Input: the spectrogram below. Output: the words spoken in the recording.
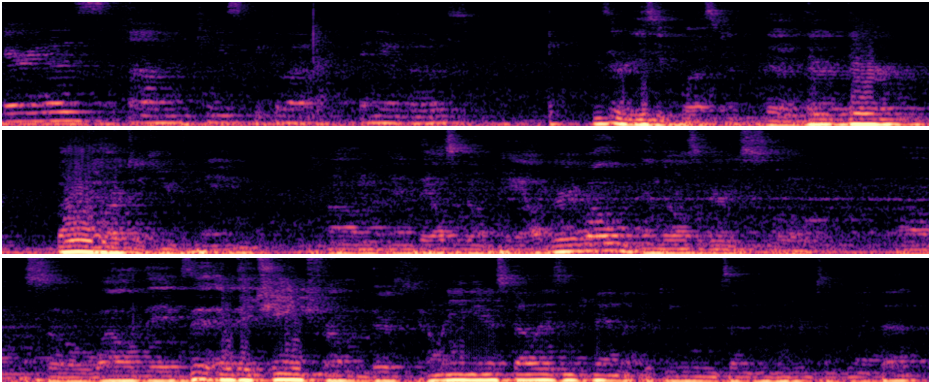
areas. Um, can you speak about any of those? These are easy questions. They're, they're, they're by and large a huge pain, um, and they also don't pay out very well, and they're also very slow. Um, so while they exist, and they change from, there's how many municipalities in Japan? Like 15, 1700, something like that.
